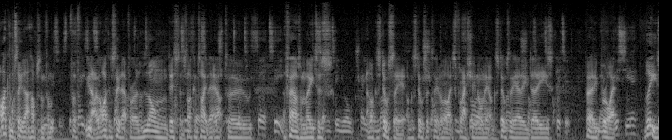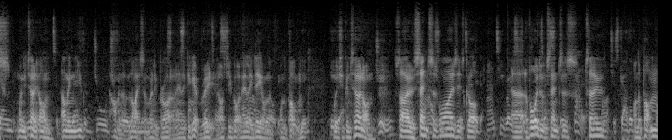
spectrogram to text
I can see that Hubsan from, for, you know, I can see that for a long distance. I can take that out to a thousand metres, and I can still see it. I can still see the lights flashing on it. I can still see the LEDs fairly bright. These, when you turn it on, I mean, you, I mean, the lights are really bright on it, and if you get really lost, you've got an LED on the on the bottom, which you can turn on. So sensors wise, it's got uh, avoidance sensors, two on the bottom,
